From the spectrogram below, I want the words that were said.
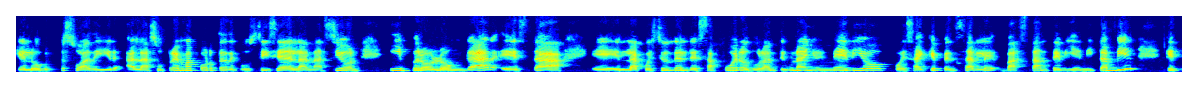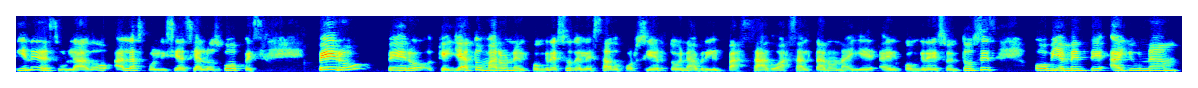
que logra persuadir a la Suprema Corte de Justicia de la Nación y prolongar esta, eh, la cuestión del desafuero durante un año y medio, pues hay que pensarle bastante bien. Y también que tiene de su lado a las policías y a los GOPES. Pero pero que ya tomaron el Congreso del Estado, por cierto, en abril pasado, asaltaron ayer el Congreso. Entonces, obviamente hay una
